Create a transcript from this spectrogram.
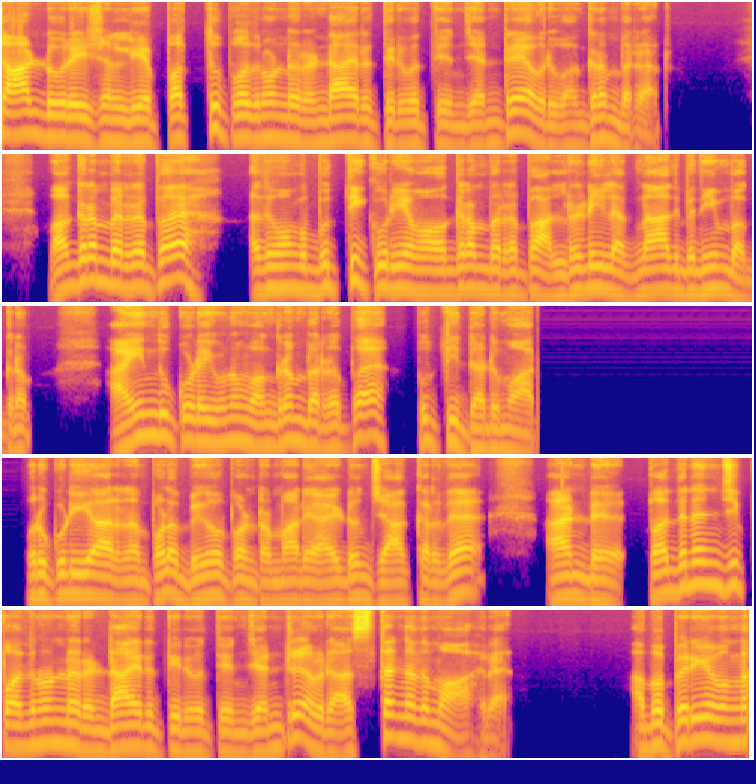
ஷார்ட் டூரேஷன்லேயே பத்து பதினொன்று ரெண்டாயிரத்தி இருபத்தி அஞ்சு அன்றே அவர் வக்ரம் பெறார். வக்ரம் பெறப்ப அது உங்கள் புத்திக்குரிய வக்ரம் பெறப்ப ஆல்ரெடி லக்னாதிபதியும் வக்ரம். ஐந்து குடையவனும் வக்ரம் பெறப்ப புத்தி தடுமார் ஒரு குடியாரனை போல் பிகவ் பண்ணுற மாதிரி ஆகிடும் ஜாக்கிரதை. அண்டு பதினஞ்சு பதினொன்று ரெண்டாயிரத்தி இருபத்தி அஞ்சு அன்று அவர் அஸ்தங்கதமாக ஆகிறார். அப்போ பெரியவங்க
